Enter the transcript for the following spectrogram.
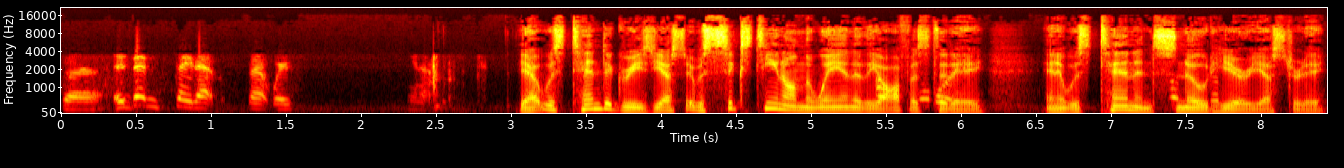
sir. It doesn't stay that that way. You know. Yeah, it was 10 degrees yesterday. It was 16 on the way into the office today, and it was 10 and snowed here yesterday.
